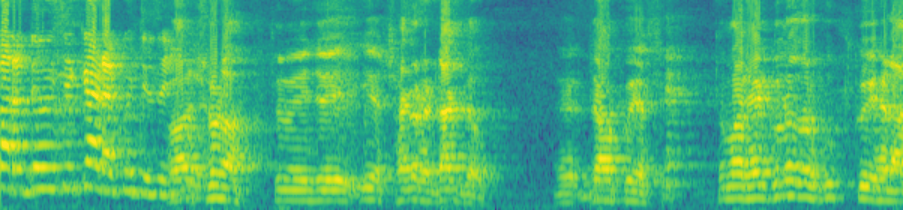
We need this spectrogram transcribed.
কারও দিয়ে হয়েছে কেডা কইতে যাই আর শোনো তুমি এই যে ইয়ে সাগরে ডাক দাও। যাও কই আছে? তোমার হেড গুণধর পুত কই হেরা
